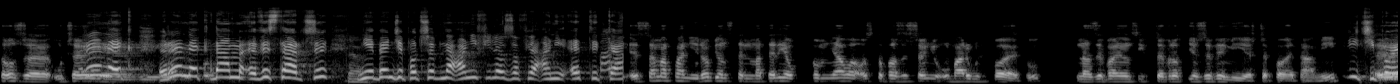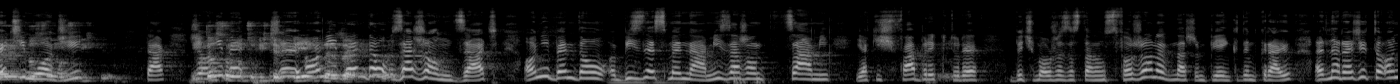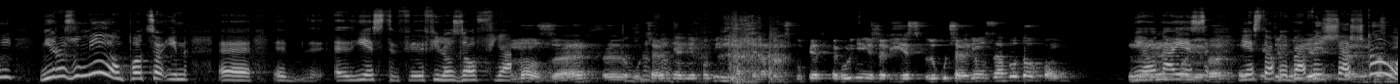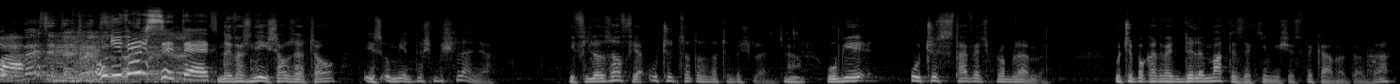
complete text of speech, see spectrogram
To, że uczelnie... Rynek, rynek nam wystarczy, nie będzie potrzebna ani filozofia, ani etyka. Sama pani robiąc ten materiał wspomniała o Stowarzyszeniu Umarłych Poetów, nazywając ich przewrotnie żywymi jeszcze poetami. I ci poeci młodzi, tak, że oni, be, że oni będą zarządzać, oni będą biznesmenami, zarządcami jakichś fabryk, które być może zostaną stworzone w naszym pięknym kraju, ale na razie to oni nie rozumieją, po co im e, e, e, jest fi- filozofia. Może uczelnia nie powinna się na tym skupiać, szczególnie jeżeli jest uczelnią zawodową. Nie, ona jest, jest to chyba wyższa szkoła. Uniwersytet. Najważniejszą rzeczą jest umiejętność myślenia. I filozofia uczy, co to znaczy myślenie. Umie, uczy stawiać problemy. Uczy pokazywać dylematy, z jakimi się stykamy, prawda?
